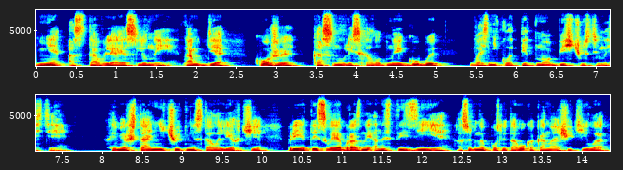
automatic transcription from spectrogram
не оставляя слюны. Там, где кожи коснулись холодные губы, возникло пятно бесчувственности. Хаммерштайн ничуть не стало легче при этой своеобразной анестезии, особенно после того, как она ощутила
